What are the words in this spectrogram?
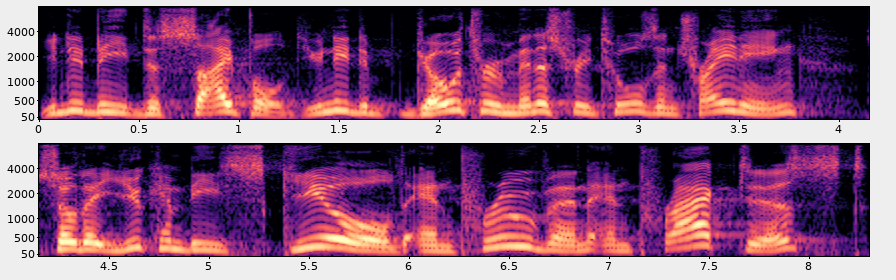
You need to be discipled. You need to go through ministry tools and training so that you can be skilled and proven and practiced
